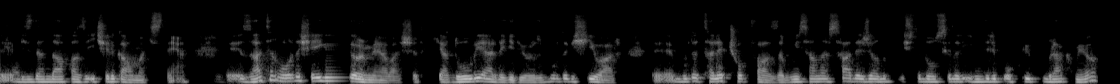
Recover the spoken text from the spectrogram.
Ee, bizden daha fazla içerik almak isteyen. Ee, zaten orada şeyi görmeye başladık. Ya doğru yerde gidiyoruz. Burada bir şey var. Ee, burada talep çok fazla. Bu insanlar sadece alıp işte dosyaları indirip okuyup bırakmıyor.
